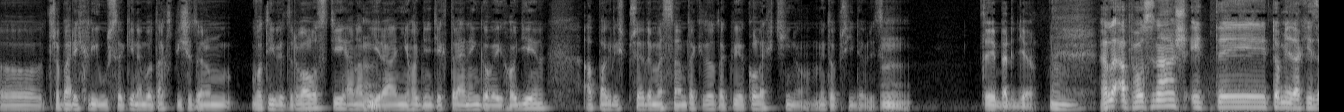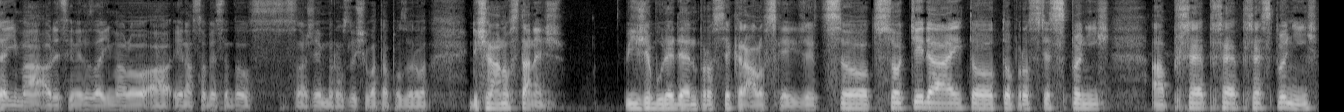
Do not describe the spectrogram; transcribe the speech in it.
uh, třeba rychlý úseky, nebo tak spíše to jenom o té vytrvalosti a nabírání mm. hodně těch tréninkových hodin. A pak, když přijedeme sem, tak je to takový jako lehčí, no. Mi to přijde vždycky. Mm. Ty brdě. Hmm. Hele, a poznáš i ty, to mě taky zajímá a vždycky mě to zajímalo a i na sobě jsem to snažím rozlišovat a pozorovat. Když ráno vstaneš, víš, že bude den prostě královský, že co, co ti dají, to, to prostě splníš a pře, pře, přesplníš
